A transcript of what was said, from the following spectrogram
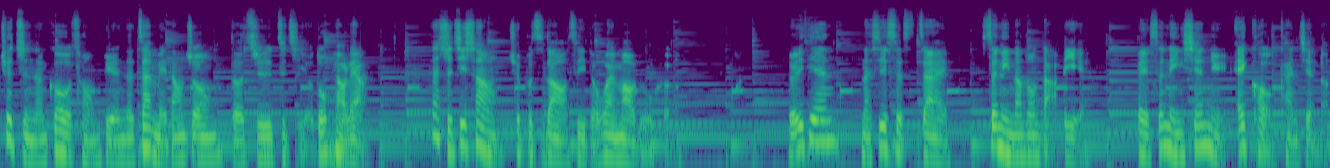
却只能够从别人的赞美当中得知自己有多漂亮，但实际上却不知道自己的外貌如何。有一天，Narcissus 在森林当中打猎，被森林仙女 Echo 看见了。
